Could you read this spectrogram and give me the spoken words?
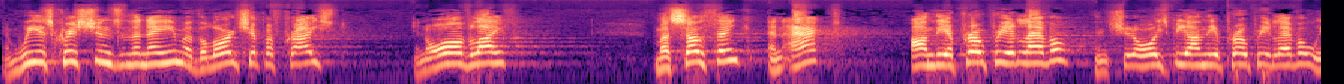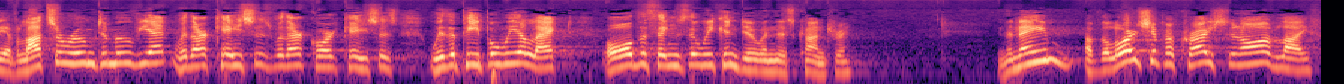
And we as Christians, in the name of the Lordship of Christ, in all of life, must so think and act on the appropriate level, and should always be on the appropriate level. We have lots of room to move yet with our cases, with our court cases, with the people we elect, all the things that we can do in this country. In the name of the Lordship of Christ and all of life,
